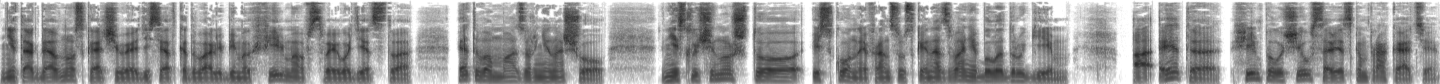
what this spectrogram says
Не так давно, скачивая десятка-два любимых фильмов своего детства, этого Мазур не нашел. Не исключено, что исконное французское название было другим, а это фильм получил в советском прокате.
